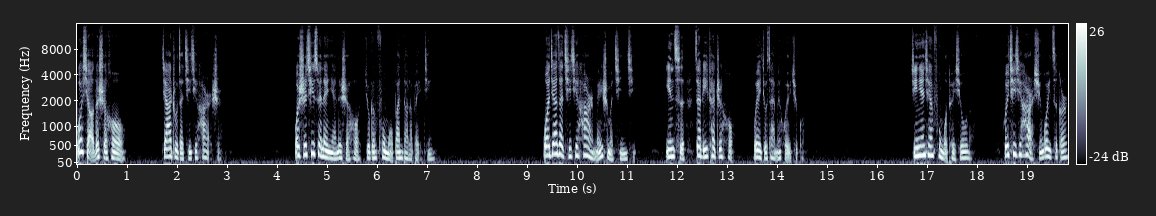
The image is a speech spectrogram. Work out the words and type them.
我小的时候，家住在齐齐哈尔市。我十七岁那年的时候，就跟父母搬到了北京。我家在齐齐哈尔没什么亲戚，因此在离开之后，我也就再没回去过。几年前，父母退休了，回齐齐哈尔寻过一次根儿。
